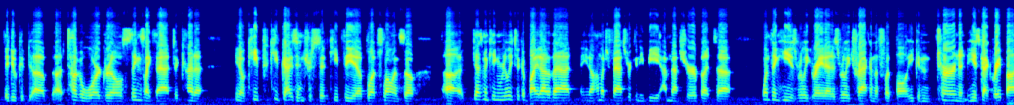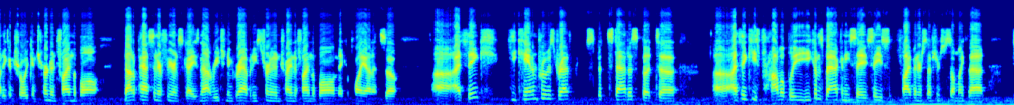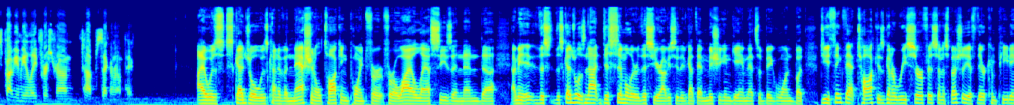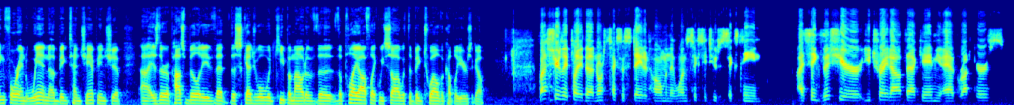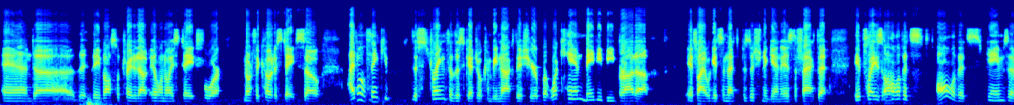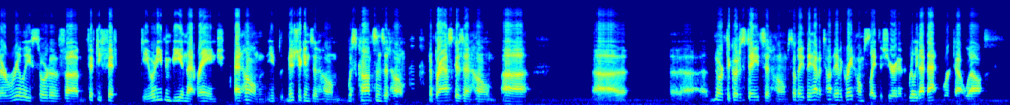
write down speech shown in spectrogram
They do uh, uh, tug of war drills, things like that, to kind of, you know, keep keep guys interested, keep the uh, blood flowing. So uh, Desmond King really took a bite out of that. You know, how much faster can he be? I'm not sure, but uh, one thing he is really great at is really tracking the football. He can turn and he's got great body control. He can turn and find the ball. Not a pass interference guy. He's not reaching and grabbing. He's turning and trying to find the ball and make a play on it. So uh, I think he can improve his draft status, but uh, uh, I think he's probably he comes back and he say say he's five interceptions or something like that. He's probably gonna be a late first round, top second round pick. Iowa's schedule was kind of a national talking point for, for a while last season, and uh, I mean the the schedule is not dissimilar this year. Obviously, they've got that Michigan game; that's a big one. But do you think that talk is going to resurface, and especially if they're competing for and win a Big Ten championship, uh, is there a possibility that the schedule would keep them out of the the playoff like we saw with the Big Twelve a couple years ago? Last year, they played uh, North Texas State at home, and they won sixty-two to sixteen. I think this year you trade out that game, you add Rutgers, and uh, they've also traded out Illinois State for North Dakota State. So I don't think you, the strength of the schedule can be knocked this year, but what can maybe be brought up if Iowa gets in that position again is the fact that it plays all of its all of its games that are really sort of uh, 50-50 or even be in that range at home. Michigan's at home, Wisconsin's at home, Nebraska's at home. Uh, uh, uh, North Dakota State's at home, so they, they have a ton, they have a great home slate this year, and it really that that worked out well.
